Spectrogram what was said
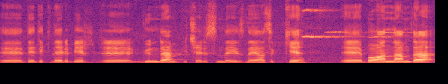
e, dedikleri bir e, gündem içerisindeyiz ne yazık ki. E, bu anlamda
